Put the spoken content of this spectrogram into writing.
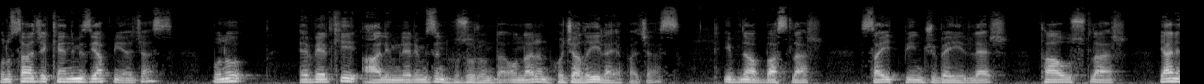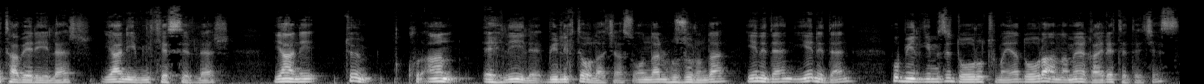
bunu sadece kendimiz yapmayacağız. Bunu evvelki alimlerimizin huzurunda, onların hocalığıyla yapacağız. İbn Abbaslar, Said bin Cübeyrler, Tavuslar, yani Taberiler, yani İbn Kesirler, yani tüm Kur'an ehliyle birlikte olacağız. Onların huzurunda yeniden yeniden bu bilgimizi doğrultmaya, doğru anlamaya gayret edeceğiz.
